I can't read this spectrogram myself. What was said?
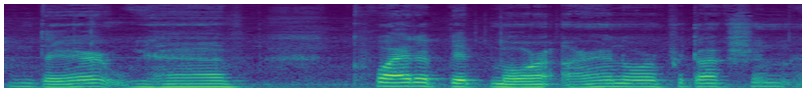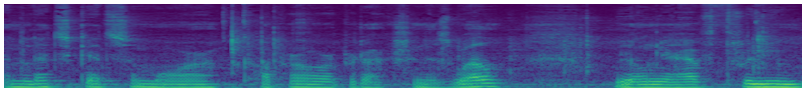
And there we have quite a bit more iron ore production and let's get some more copper ore production as well. We only have three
